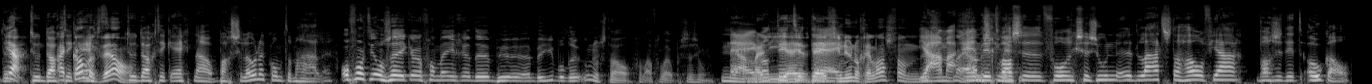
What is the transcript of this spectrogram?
Ja, toen dacht hij ik kan echt, het wel. Toen dacht ik echt, nou, Barcelona komt hem halen. Of wordt hij onzeker vanwege de be- bejubelde Oenerstal van afgelopen seizoen? Nee, ja, maar want die, dit, heeft, nee. hij nu nog geen last van. Dus- ja, maar nou ja, en dit was eh, vorig seizoen, het laatste half jaar, was het dit ook al.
